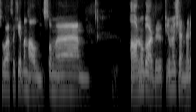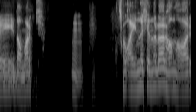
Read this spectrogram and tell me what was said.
Hun er fra København. Som uh, har noen gårdbrukere vi kjenner i Danmark. Mm. Og en jeg kjenner der, han har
